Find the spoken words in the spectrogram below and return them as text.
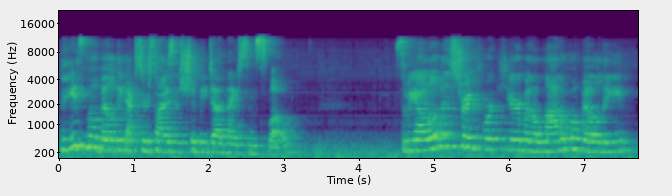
these mobility exercises should be done nice and slow. So we got a little bit of strength work here, but a lot of mobility.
